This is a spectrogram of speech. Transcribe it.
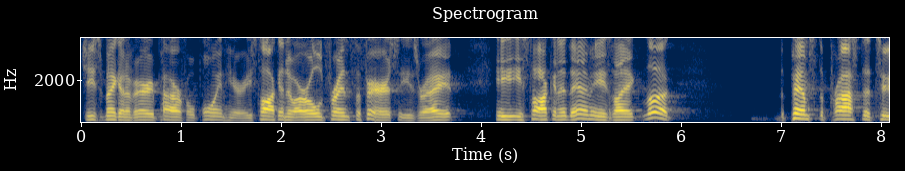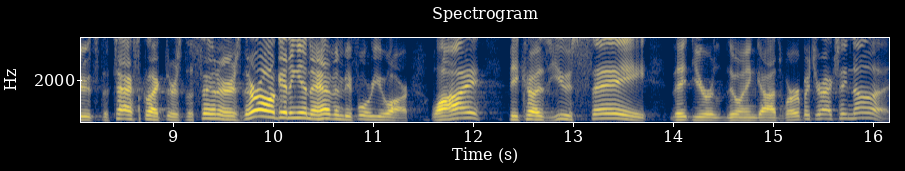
Jesus making a very powerful point here. He's talking to our old friends, the Pharisees, right? He's talking to them. He's like, Look, the pimps, the prostitutes, the tax collectors, the sinners, they're all getting into heaven before you are. Why? Because you say that you're doing God's word, but you're actually not.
